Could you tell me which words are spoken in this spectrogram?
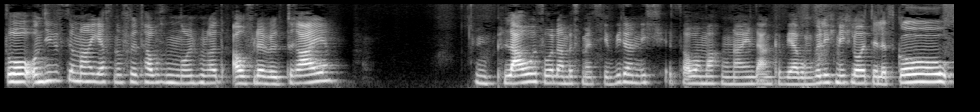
So, und dieses Zimmer jetzt nur für 1900 auf Level 3 ein Blau. So, da müssen wir jetzt hier wieder nicht sauber machen. Nein, danke, Werbung will ich nicht, Leute. Let's go.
